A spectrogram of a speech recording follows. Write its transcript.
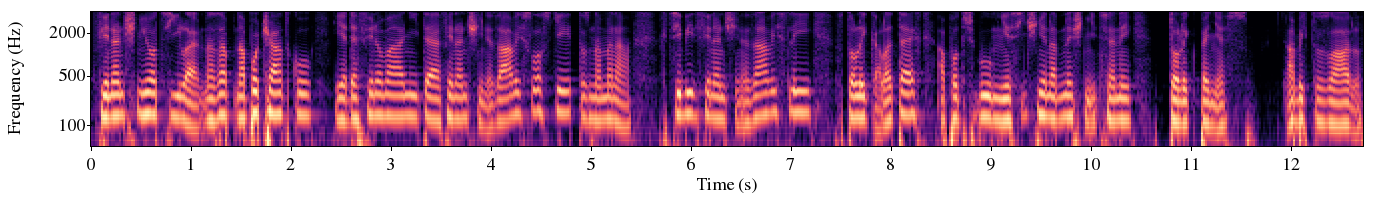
finančního cíle. Na, za, na počátku je definování té finanční nezávislosti, to znamená, chci být finančně nezávislý v tolika letech a potřebuji měsíčně na dnešní ceny tolik peněz, abych to zvládl.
